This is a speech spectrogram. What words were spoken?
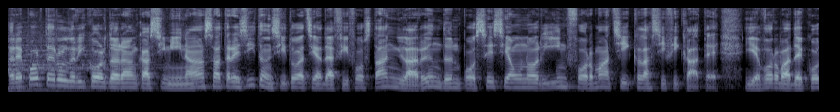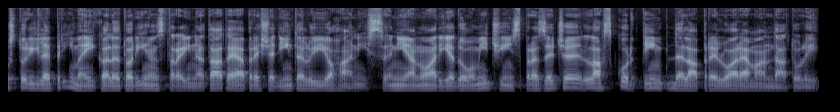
Reporterul Recorder Anca Simina s-a trezit în situația de a fi fost ani la rând în posesia unor informații clasificate. E vorba de costurile primei călătorii în străinătate a președintelui Iohannis, în ianuarie 2015, la scurt timp de la preluarea mandatului.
